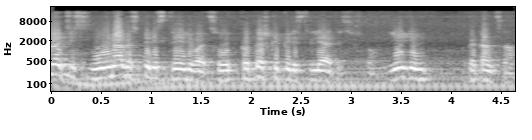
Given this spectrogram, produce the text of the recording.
останавливайтесь, не надо перестреливаться. Вот ПТшка перестреляет, если что. Едем до конца.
